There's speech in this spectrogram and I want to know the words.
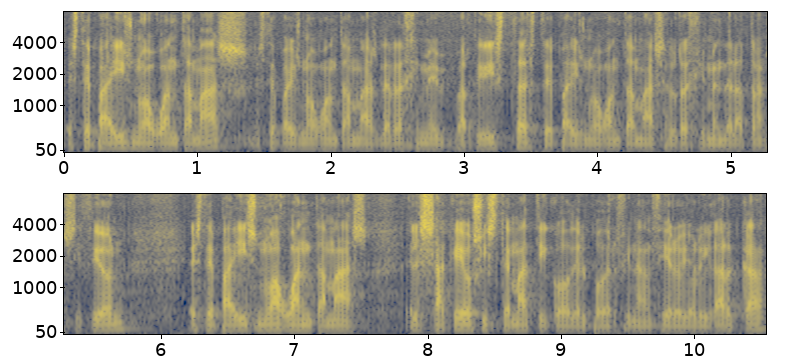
este país no aguanta más, este país no aguanta más de régimen bipartidista, este país no aguanta más el régimen de la transición, este país no aguanta más el saqueo sistemático del poder financiero y oligarca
